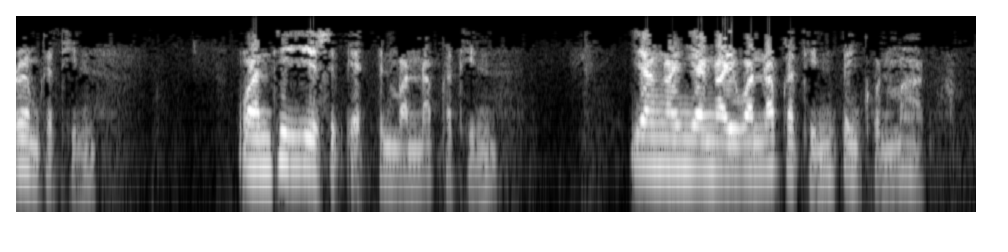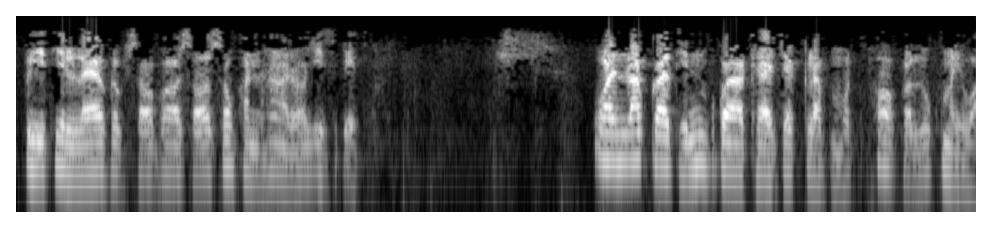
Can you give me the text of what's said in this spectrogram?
เริ่มกระถิน วันที่ยี่สิบเอ็ดเป็นวันรับกระถิน ยังไงยังไงวันรับกระถินเป็นคนมาก ปีที่แล้วกับสพศสองพันห้าร้อยี่สิบเอ็ดวันรับกระถินกว่าแขกจะกลับหมดพ่อก็ลุกไม่ไหว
